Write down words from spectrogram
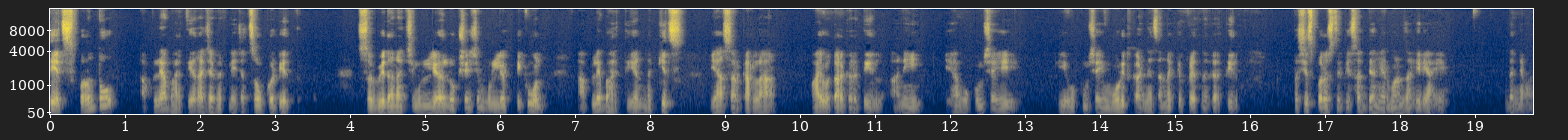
तेच. परंतु आपल्या भारतीय राज्यघटनेच्या चौकटीत संविधानाची मूल्य लोकशाहीची मूल्य टिकवून आपले भारतीय नक्कीच या सरकारला पाय उतार करतील आणि ह्या हुकुमशाही ही हुकुमशाही मोडीत काढण्याचा नक्की प्रयत्न करतील तशीच परिस्थिती सध्या निर्माण झालेली आहे. धन्यवाद.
